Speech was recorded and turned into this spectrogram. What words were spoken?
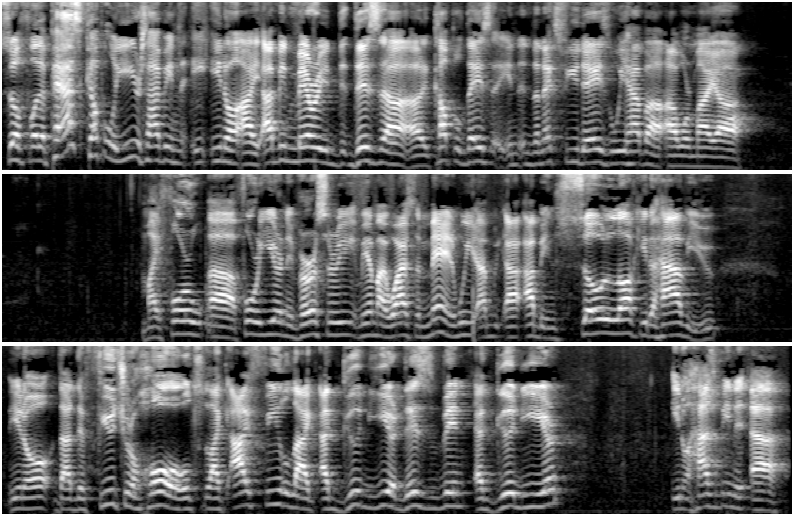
So for the past couple of years, I've been, you know, I, I've been married this uh, a couple days. In, in, the next few days, we have uh, our my uh, my four uh, four year anniversary. Me and my wife said, "Man, we I, I've been so lucky to have you." You know that the future holds. Like I feel like a good year. This has been a good year. You know, has been a,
